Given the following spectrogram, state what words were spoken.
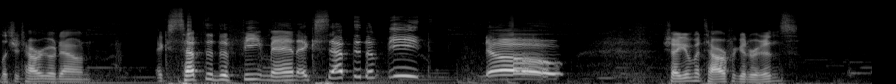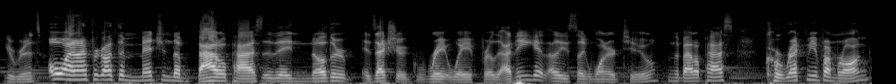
let your tower go down. Accept the defeat, man. Accept the defeat. No. Should I give him a tower for good riddance? Good riddance. Oh, and I forgot to mention the battle pass is another is actually a great way for I think you get at least like one or two from the battle pass. Correct me if I'm wrong,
